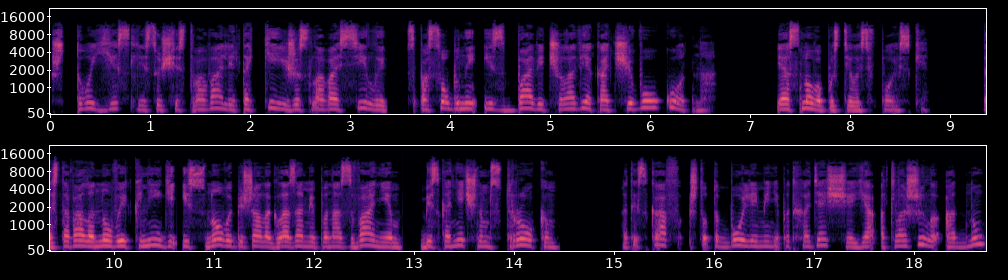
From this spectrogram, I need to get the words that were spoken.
Что, если существовали такие же слова силы, способные избавить человека от чего угодно? Я снова пустилась в поиски. Доставала новые книги и снова бежала глазами по названиям, бесконечным строкам. Отыскав что-то более-менее подходящее, я отложила одну,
